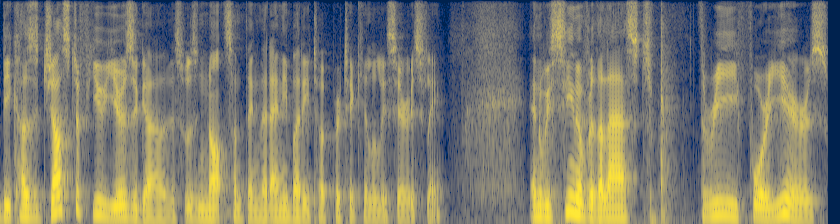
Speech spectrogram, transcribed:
because just a few years ago, this was not something that anybody took particularly seriously. And we've seen over the last three, four years,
